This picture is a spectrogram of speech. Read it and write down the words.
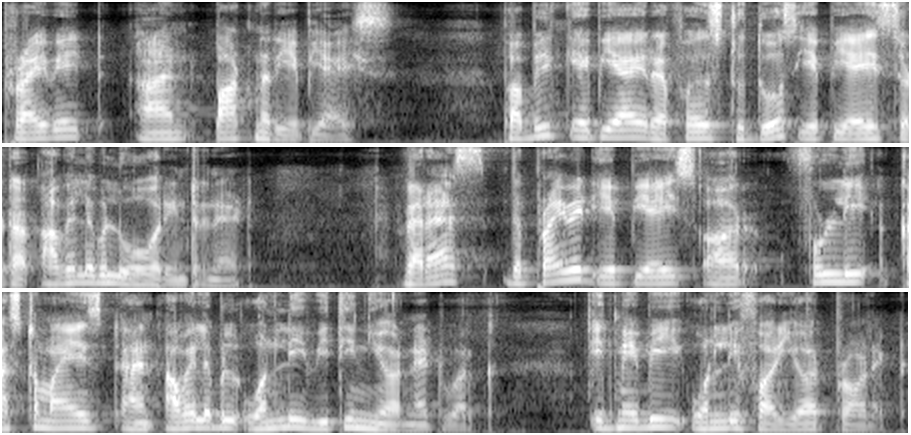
private, and partner APIs. Public API refers to those APIs that are available over internet, whereas the private APIs are fully customized and available only within your network. It may be only for your product.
